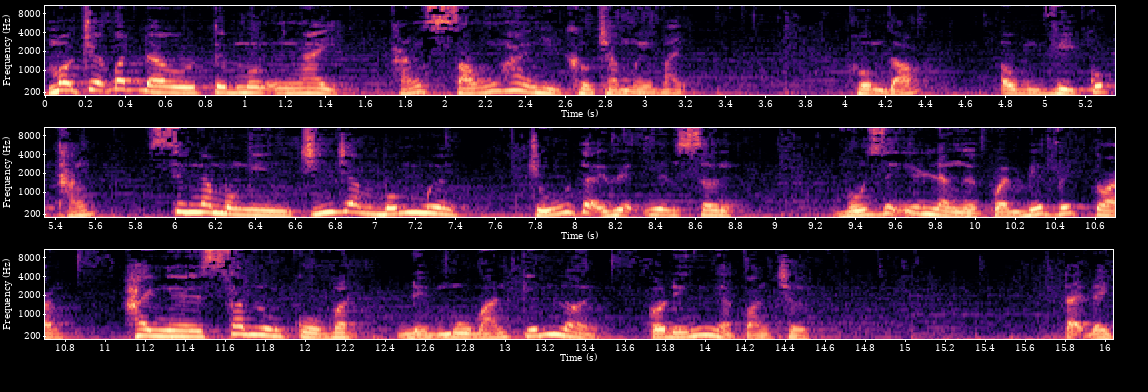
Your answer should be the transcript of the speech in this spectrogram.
mọi chuyện bắt đầu từ một ngày tháng 6 2017. Hôm đó, ông Vi Quốc Thắng, sinh năm 1940, trú tại huyện Yên Sơn, vốn dĩ là người quen biết với Toàn, hành nghề săn lùng cổ vật để mua bán kiếm lời, có đến nhà Toàn chơi. Tại đây,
